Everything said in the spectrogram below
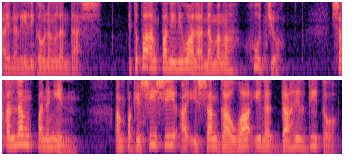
ay naliligaw ng landas. Ito pa ang paniniwala ng mga Hudyo. Sa kanilang paningin, ang pagsisisi ay isang gawain na dahil dito,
